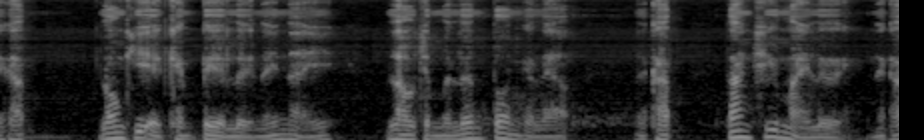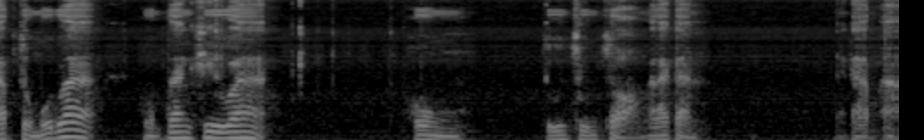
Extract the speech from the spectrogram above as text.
นะครับ ลอง create แคมเปญเลยไหนๆเราจะมาเริ่มต้นกันแล้วนะครับ ตั้งชื่อใหม่เลยนะครับ สมมุติว่าผมตั้งชื่อว่าพง002 ก็แล้วกันนะครับอะ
